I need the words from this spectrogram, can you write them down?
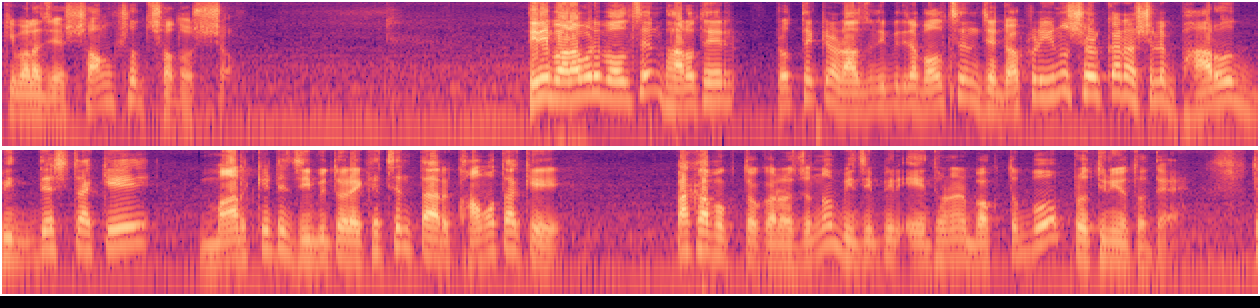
কি বলা যায়, সংসদ সদস্য। তিনি বরাবরই বলছেন, ভারতের প্রত্যেকটা রাজনীতিবিদরা বলছেন যে, ডক্টর ইউনুস সরকার আসলে ভারত বিদ্বেষটাকে মার্কেটে জীবিত রেখেছেন, তার ক্ষমতাকে পাকাপোক্ত করার জন্য বিজেপির এই ধরনের বক্তব্য প্রতিনিয়ত দেয়। তো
